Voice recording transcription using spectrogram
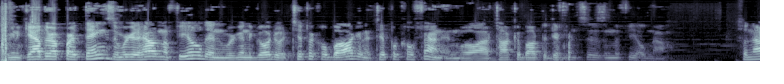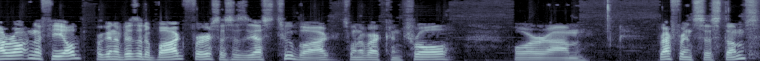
we're going to gather up our things and we're going to head out in the field and we're going to go to a typical bog and a typical fen and we'll uh, talk about the differences in the field now. So now we're out in the field. We're going to visit a bog first. This is the S2 bog. It's one of our control or um, reference systems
